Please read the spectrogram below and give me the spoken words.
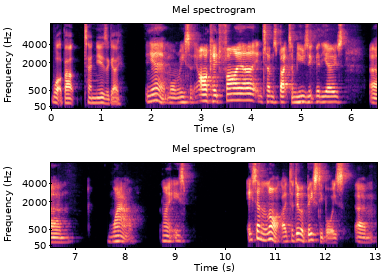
what about ten years ago? Yeah, more recently. Arcade Fire in terms back to music videos. Um, wow, like he's he's done a lot. Like to do a Beastie Boys um,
